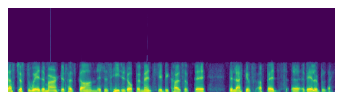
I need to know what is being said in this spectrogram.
that's just the way the market has gone. It has heated up immensely because of the the lack of, of beds uh, available. Like.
